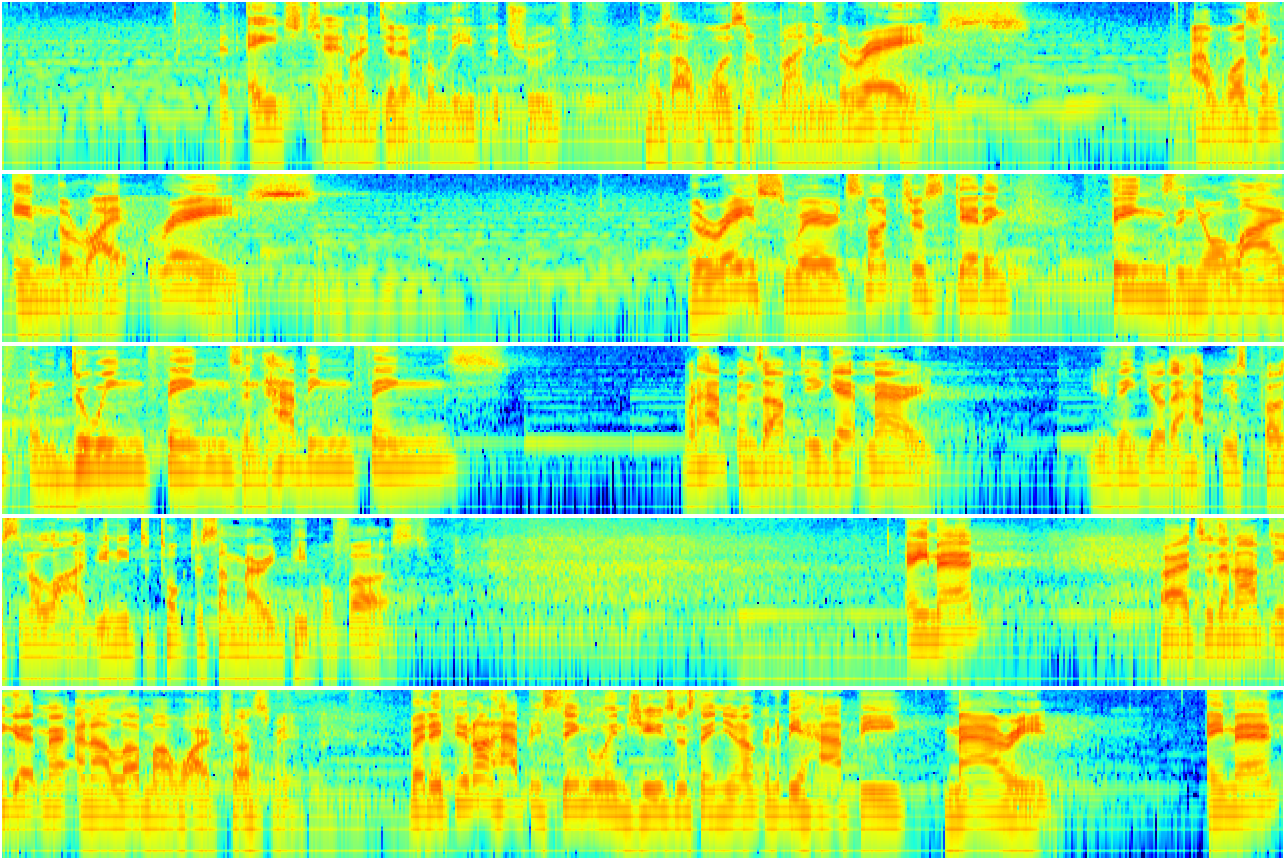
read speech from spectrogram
At age 10, I didn't believe the truth because I wasn't running the race. I wasn't in the right race. The race where it's not just getting things in your life and doing things and having things. What happens after you get married? You think you're the happiest person alive. You need to talk to some married people first. Amen? All right, so then after you get married, and I love my wife, trust me. But if you're not happy single in Jesus, then you're not going to be happy married. Amen?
